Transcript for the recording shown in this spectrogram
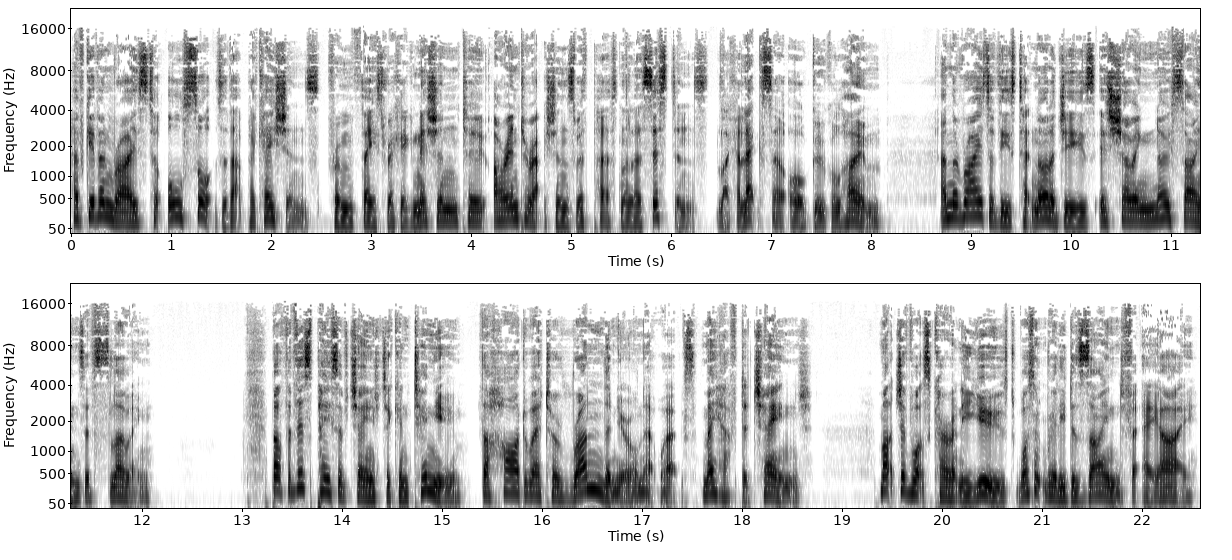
have given rise to all sorts of applications, from face recognition to our interactions with personal assistants like Alexa or Google Home. And the rise of these technologies is showing no signs of slowing. But for this pace of change to continue, the hardware to run the neural networks may have to change. Much of what's currently used wasn't really designed for AI.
